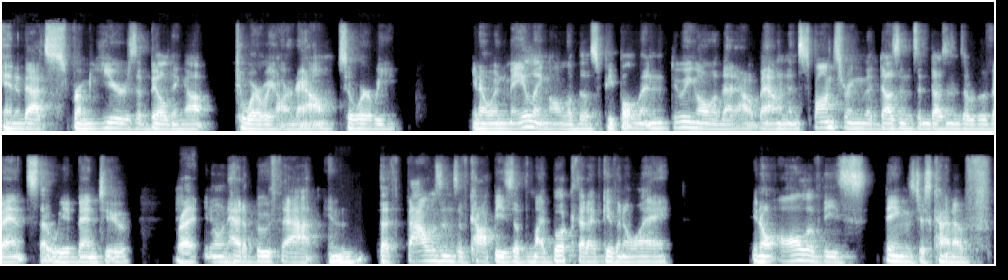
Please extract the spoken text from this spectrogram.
And that's from years of building up to where we are now. So where we, you know, and mailing all of those people and doing all of that outbound and sponsoring the dozens and dozens of events that we had been to. Right. You know, and had a booth at in the thousands of copies of my book that I've given away. You know, all of these things just kind of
